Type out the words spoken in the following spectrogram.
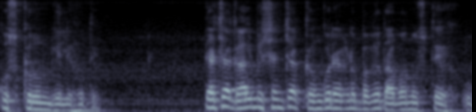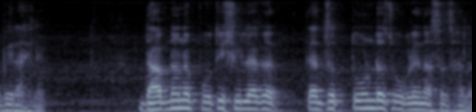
कुस्करून गेली होती. त्याच्या गालमिशांच्या कंगोऱ्याकडे बघत आबा नुसते उभे राहिले. दाबनानं पोती शिवल्यागत त्यांचं तोंडच उघडेन असं झालं.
